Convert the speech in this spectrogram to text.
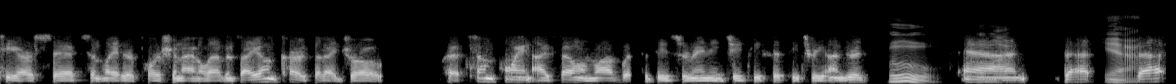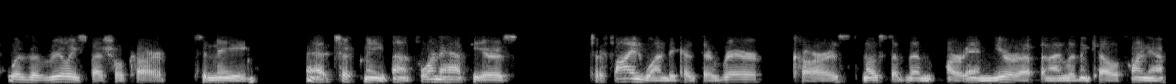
TR6 and later Porsche 911s. I owned cars that I drove. At some point, I fell in love with the Bizzarrini GT5300. Ooh. And that, yeah. that was a really special car to me. It took me uh, four and a half years to find one because they're rare cars. Most of them are in Europe, and I live in California.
